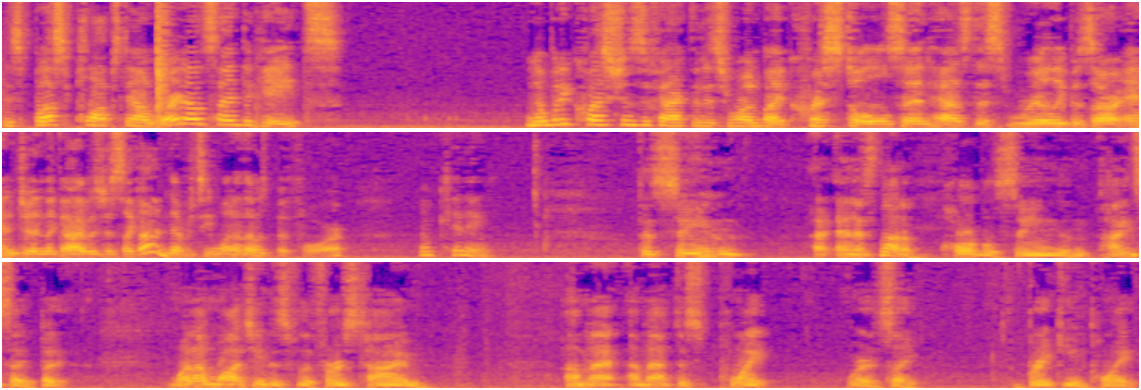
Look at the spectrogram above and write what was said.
this bus plops down right outside the gates. Nobody questions the fact that it's run by crystals and has this really bizarre engine. The guy was just like, oh, I've never seen one of those before. No kidding. the scene, and it's not a horrible scene in hindsight, but when I'm watching this for the first time, I'm at I'm at this point where it's like, a breaking point.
